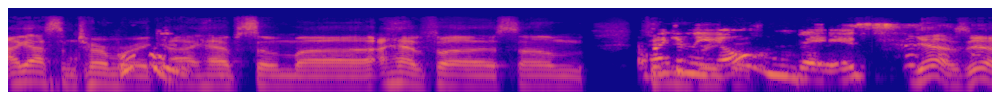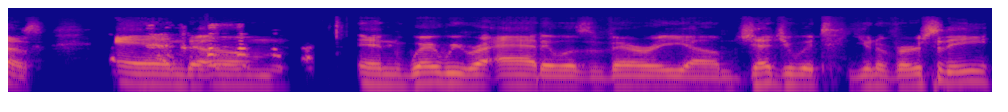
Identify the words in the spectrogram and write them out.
i got some turmeric Ooh. i have some uh i have uh some like in the olden days yes yes and um and where we were at it was a very um jesuit university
